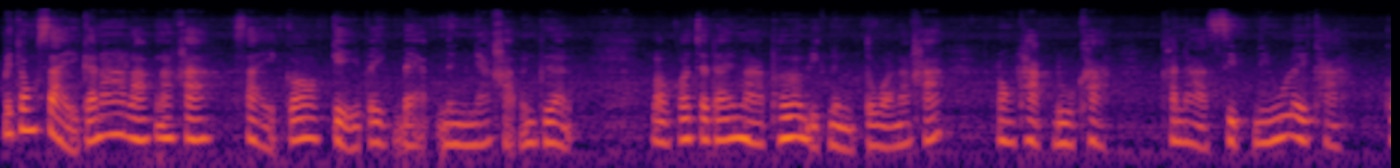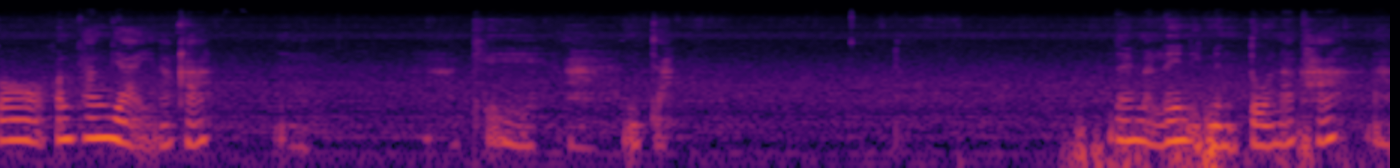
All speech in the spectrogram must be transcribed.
ไม่ต้องใส่ก็น่ารักนะคะ ใส่ก็เก๋ไปอีกแบบหนึ่งเนี่ยค่ะเพื่อนๆเราก็จะได้มาเพิ่มอีกหนึ่งตัวนะคะ ลองถักดูค่ะ ขนาด 10 นิ้วเลยค่ะ ก็ค่อนข้างใหญ่นะคะโอเคอ่านี่จ้ะได้มาเล่นอีกหนึ่งตัวนะคะอ่า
